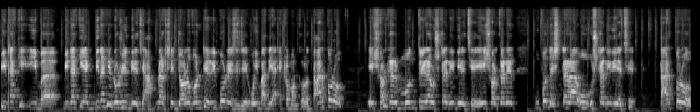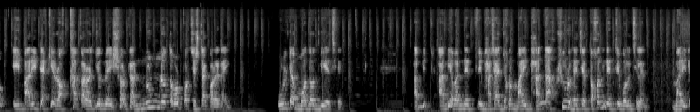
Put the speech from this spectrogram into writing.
পিনাকি পিনাকি একদিন আগে নোটিশ দিয়েছে, আপনার সে জনকণ্ঠের রিপোর্ট এসেছে, ওই বাদী আক্রমণ করো। তারপরও এই সরকারের মন্ত্রীরা উস্কানি দিয়েছে, এই সরকারের উপদেষ্টারা উস্কানি দিয়েছে। তারপরও এই বাড়িটাকে রক্ষা করার জন্য এই সরকার ন্যূনতম প্রচেষ্টা করে নাই। উল্টা মদত দিয়েছে। আমি আমি আবার নেত্রী ভাষায় যখন বাড়ি ভাঙ্গা শুরু হয়েছে, তখন নেত্রী বলেছিলেন, বাড়িটা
